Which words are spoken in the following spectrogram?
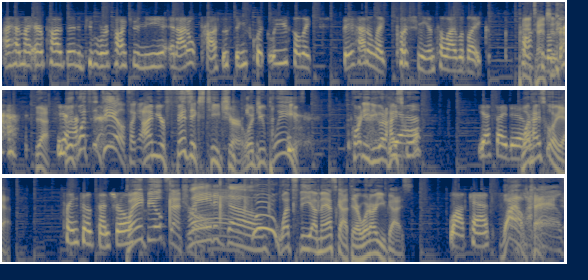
I had my AirPods in and people were talking to me and I don't process things quickly, so like they had to like push me until I would like Pay talk to them attention. back. Yeah. Yeah. like, what's the deal? It's like, I'm your physics teacher. Would you please? Courtney, do you go to high Yeah. school? Yes, I do. What high school are you at? Plainfield Central. Plainfield Central. Way to go. Woo! What's the uh, mascot there? What are you guys? Wildcats. Wildcats.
